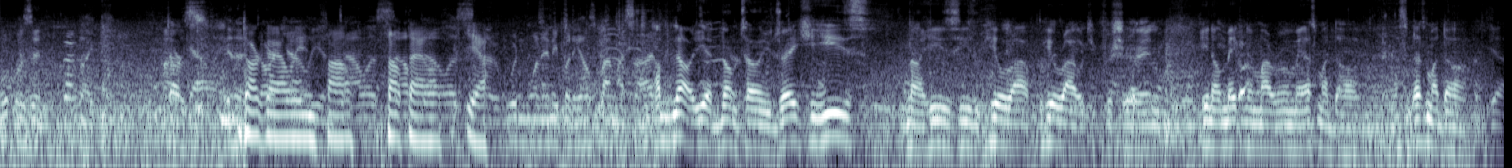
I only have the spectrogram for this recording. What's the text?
what was it like? Dark alley. in a Dark alley in in South- Dallas, South Dallas, yeah. I wouldn't want anybody else by my side. I'm, no, yeah, no, I'm telling you, Drake. He's no, he's he's he'll ride he'll ride with you for sure. And you know, making him my roommate, that's my dog. Man. That's that's my dog. Yeah.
